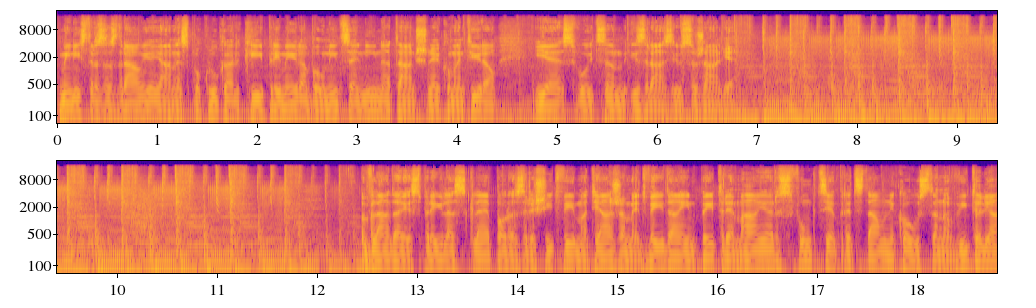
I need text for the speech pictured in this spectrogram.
Ministr za zdravje Janez Poklukar, ki primera bolnice ni natančneje komentiral, je svojcem izrazil sožalje. Vlada je sprejela sklep o razrešitvi Matjaža Medveda in Petre Majer z funkcije predstavnikov ustanovitelja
